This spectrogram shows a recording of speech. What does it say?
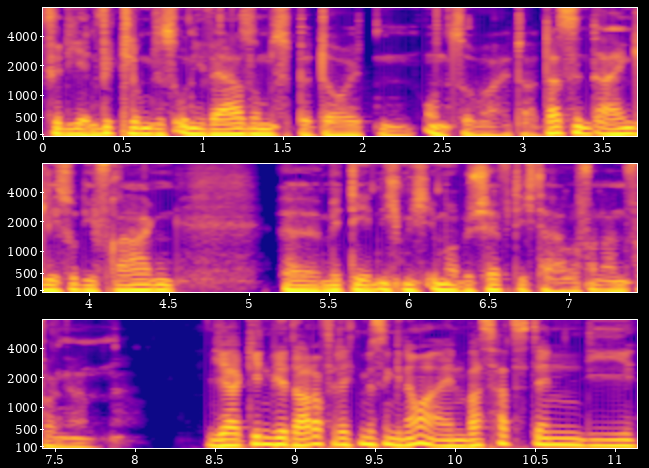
für die Entwicklung des Universums bedeuten und so weiter. Das sind eigentlich so die Fragen, äh, mit denen ich mich immer beschäftigt habe von Anfang an. Ja, gehen wir darauf vielleicht ein bisschen genauer ein. Was hat denn die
